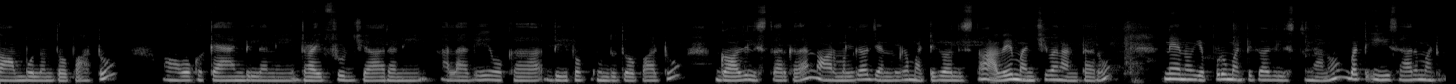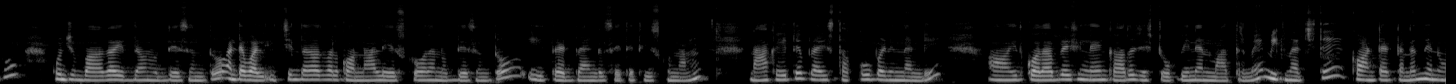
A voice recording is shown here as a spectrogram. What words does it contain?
తాంబూలంతో పాటు ఒక క్యాండిల్ అని డ్రై ఫ్రూట్ జార్ అని అలాగే ఒక దీపపు కుందుతో పాటు గాజులు ఇస్తారు కదా నార్మల్గా జనరల్గా మట్టి గాజులు ఇస్తాం. అవే మంచివని అంటారు. నేను ఎప్పుడు మట్టి గాజులు ఇస్తున్నాను. బట్ ఈసారి మటుకు కొంచెం బాగా ఇద్దామని ఉద్దేశంతో అంటే వాళ్ళు ఇచ్చిన తర్వాత వాళ్ళు కొన్నాళ్ళు వేసుకోవాలనే ఉద్దేశంతో ఈ థ్రెడ్ బ్యాంగిల్స్ అయితే తీసుకున్నాను. నాకైతే ప్రైస్ తక్కువ పడిందండి. ఇది కొలాబరేషన్లు ఏం కాదు జస్ట్ ఒపీనియన్ మాత్రమే. మీకు నచ్చితే కాంటాక్ట్ అనేది నేను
